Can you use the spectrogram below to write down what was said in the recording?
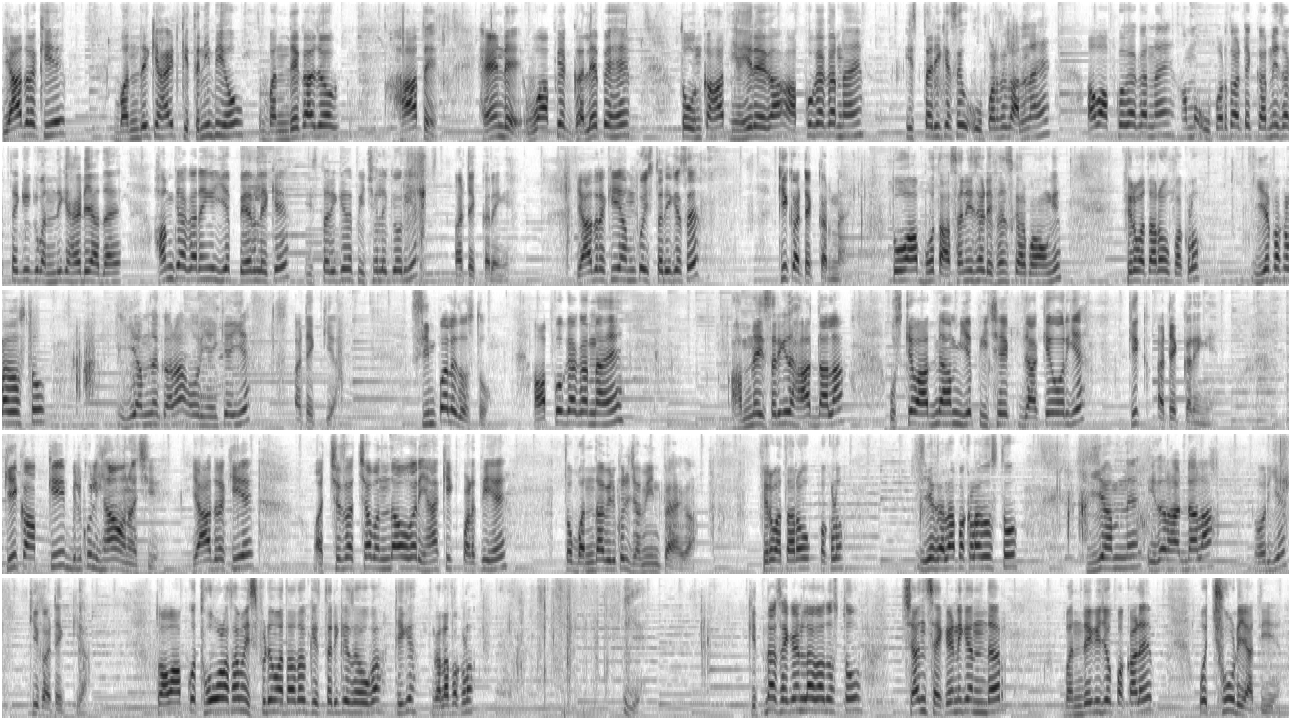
याद रखिए, बंदे की हाइट कितनी भी हो, बंदे का जो हाथ है हैंड है, वो आपके गले पे है तो उनका हाथ यहीं रहेगा। आपको क्या करना है? इस तरीके से ऊपर से डालना है। अब आपको क्या करना है? हम ऊपर तो अटैक कर नहीं सकते क्योंकि बंदी की हाइट ज़्यादा है हम क्या करेंगे? ये पैर लेके, इस तरीके से पीछे लेके और ये अटैक करेंगे। याद रखिए, हमको इस तरीके से किक अटैक करना है। तो आप बहुत आसानी से डिफेंस कर पाओगे। फिर बता रहा हूँ, पकड़ो। ये पकड़ा दोस्तों। ये हमने करा और यहीं के ये अटैक किया। सिंपल है दोस्तों। आपको क्या करना है? हमने इस तरीके से हाथ डाला। उसके बाद में हम ये पीछे जाके और ये किक अटैक करेंगे। किक आपकी बिल्कुल यहाँ होना चाहिए। याद रखिए, अच्छे से अच्छा बंदा अगर यहाँ किक पड़ती है तो बंदा बिल्कुल ज़मीन पर आएगा। फिर बता रहा हूँ, पकड़ो। ये गला पकड़ा दोस्तों। ये हमने इधर हाथ डाला और ये किक अटैक किया। तो अब आपको थोड़ा सा मैं स्पीड में बताता हूँ किस तरीके से होगा, ठीक है? गला पकड़ो। ये। कितना सेकंड लगा दोस्तों? चंद सेकंड के अंदर बंदे की जो पकड़ है, वो छूट जाती है।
